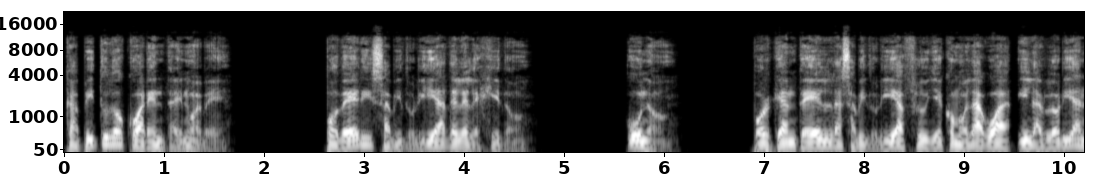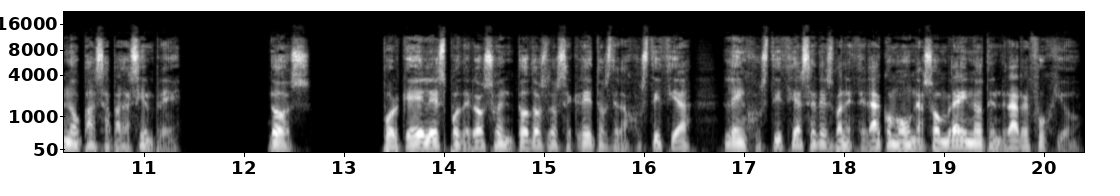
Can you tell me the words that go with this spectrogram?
Capítulo 49. Poder y sabiduría del elegido. 1. Porque ante él la sabiduría fluye como el agua y la gloria no pasa para siempre. 2. Porque él es poderoso en todos los secretos de la justicia, la injusticia se desvanecerá como una sombra y no tendrá refugio,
